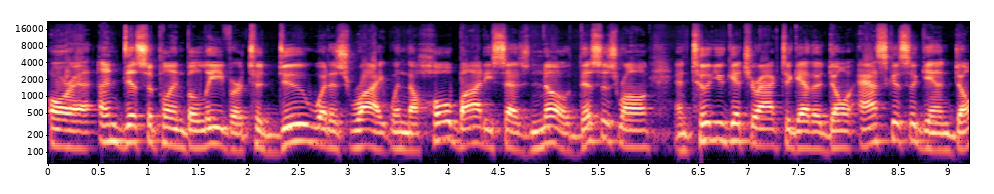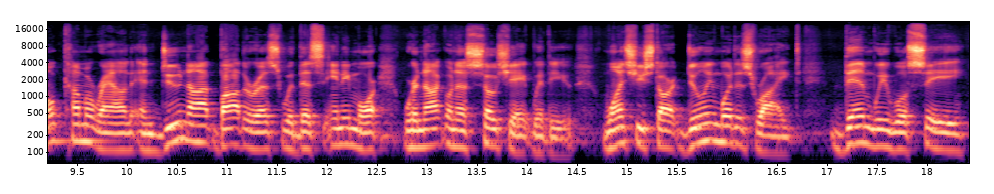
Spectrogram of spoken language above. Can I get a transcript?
or an undisciplined believer to do what is right when the whole body says, No, this is wrong. Until you get your act together, don't ask us again. Don't come around and do not bother us with this anymore. We're not going to associate with you. Once you start doing what is right, then we will see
